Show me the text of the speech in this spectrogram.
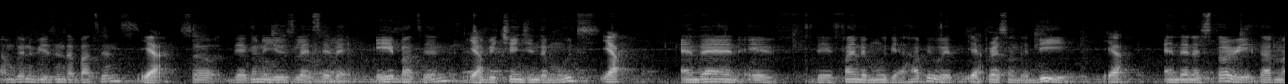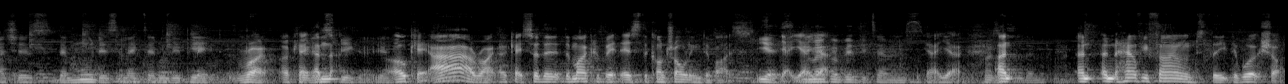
I'm going to be using the buttons. Yeah. So they're going to use, let's say, the A button Yeah. to be changing the moods. Yeah. And then if they find the mood they're happy with, Yeah. they press on the B, Yeah. and then a story that matches the mood they selected will be played. Right. Okay. With a And th- speaker, yeah. Okay. Ah. Right. Okay. So the the microbit is the controlling device. Yes, Yeah. Yeah. the Yeah. microbit determines. Yeah. Yeah. Process And of the information. and and how have you found the the workshop?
